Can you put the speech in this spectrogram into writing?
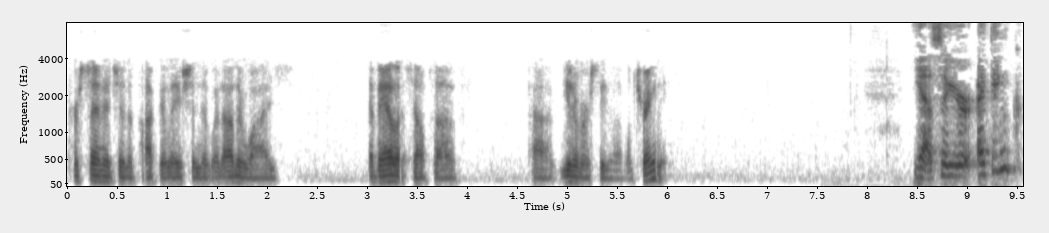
percentage of the population that would otherwise avail itself of uh, university level training. Yeah, so you're I think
